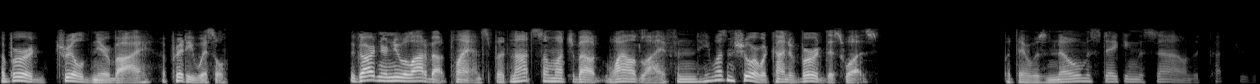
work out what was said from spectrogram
A bird trilled nearby, a pretty whistle. The gardener knew a lot about plants, but not so much about wildlife, and he wasn't sure what kind of bird this was. But there was no mistaking the sound that cut through the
